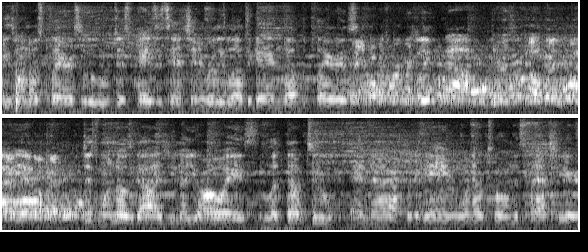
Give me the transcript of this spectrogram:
He's one of those players who just pays attention, really love the game, love the players. Just one of those guys, you know, you always looked up to. And uh, after the game, went up to him this past year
